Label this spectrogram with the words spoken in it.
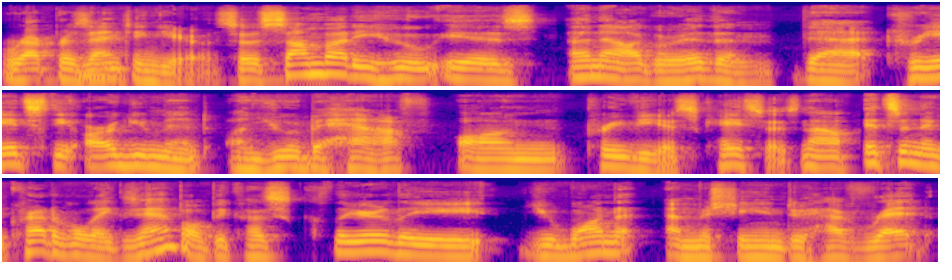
representing you. So somebody who is an algorithm that creates the argument on your behalf on previous cases. Now, it's an incredible example because clearly you want a machine to have read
